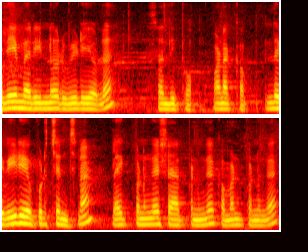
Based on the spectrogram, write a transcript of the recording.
இதே மாதிரி இன்னொரு வீடியோவில் சந்திப்போம். வணக்கம். இந்த வீடியோ பிடிச்சிருந்துச்சின்னா லைக் பண்ணுங்கள் ஷேர் பண்ணுங்கள் கமெண்ட் பண்ணுங்கள்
